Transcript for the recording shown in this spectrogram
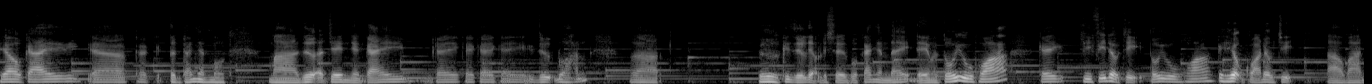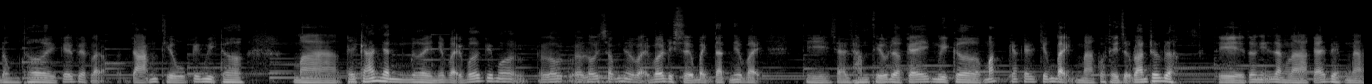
theo cái, à, cái, cái từng cá nhân một mà dựa trên những cái cái cái cái cái dự đoán à, từ cái dữ liệu lịch sử của cá nhân đấy để mà tối ưu hóa cái chi phí điều trị tối ưu hóa cái hiệu quả điều trị à, và đồng thời cái việc là giảm thiểu cái nguy cơ mà cái cá nhân người như vậy với cái lối lối sống như vậy với lịch sử bệnh tật như vậy thì sẽ giảm thiểu được cái nguy cơ mắc các cái chứng bệnh mà có thể dự đoán trước được. Thì tôi nghĩ rằng là cái việc là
